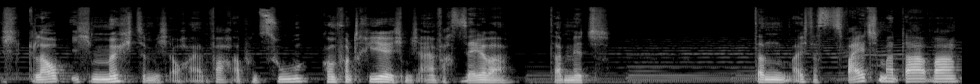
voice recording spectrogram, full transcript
Ich glaube, ich möchte mich auch einfach ab und zu konfrontiere ich mich einfach selber damit. Dann, als ich das zweite Mal da war,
